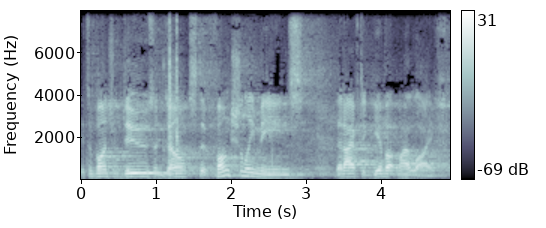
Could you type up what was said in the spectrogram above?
It's a bunch of do's and don'ts that functionally means that I have to give up my life.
